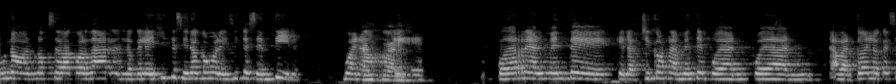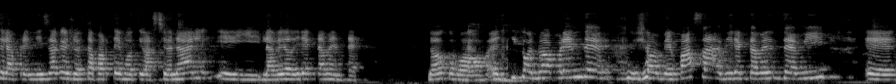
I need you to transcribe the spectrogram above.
uno no se va a acordar lo que le dijiste, sino cómo le hiciste sentir. Bueno, poder realmente, que los chicos realmente puedan, puedan, a ver, todo lo que es el aprendizaje, yo esta parte motivacional y, la veo directamente. ¿no? Como el chico no aprende, yo me pasa directamente a mí, eh,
